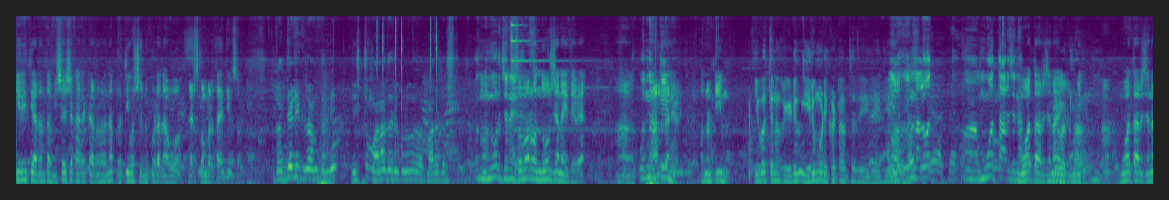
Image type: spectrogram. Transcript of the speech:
ಈ ರೀತಿಯಾದಂಥ ವಿಶೇಷ ಕಾರ್ಯಕ್ರಮಗಳನ್ನು ಪ್ರತಿ ವರ್ಷವೂ ಕೂಡ ನಾವು ನಡೆಸ್ಕೊಂಡು ಬರ್ತಾ ಇದ್ದೀವಿ ಸರ್. ಗದ್ದೇಳಿ ಗ್ರಾಮದಲ್ಲಿ ಎಷ್ಟು ಮಾಲಾಧಾರಿಗಳು ಮಾಲಾಧರಿಸ್ತಾರೆ? ಒಂದು ನೂರು ಜನ. ಸುಮಾರು ಒಂದು ನೂರು ಜನ ಇದ್ದೇವೆ. ಒಂದೊಂದು ಟೀಮು ಇವತ್ತೇನಾದ್ರೂ ಇಡು ಇರುಮುಡಿ ಕಟ್ಟುತ್ತದೆ ನಲವತ್ತು ಮೂವತ್ತಾರು ಜನ. ಮೂವತ್ತಾರು ಜನ ಇರುಮುಡಿ ಮೂವತ್ತಾರು ಜನ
